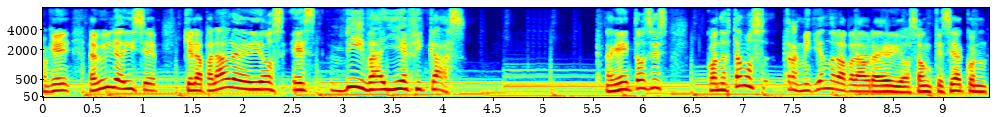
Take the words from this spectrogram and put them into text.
¿Okay? La Biblia dice que la palabra de Dios es viva y eficaz. Entonces, cuando estamos transmitiendo la palabra de Dios, aunque sea con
